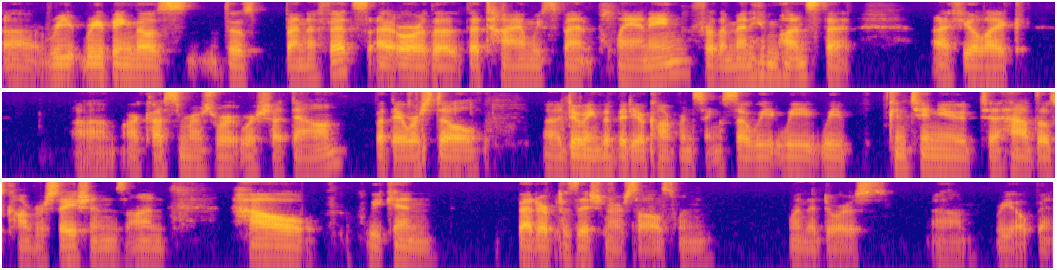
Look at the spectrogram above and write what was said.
uh, re- reaping those those benefits uh, or the the time we spent planning for the many months that I feel like um, our customers were, were shut down, but they were still uh, doing the video conferencing. So we we we continue to have those conversations on how we can better position ourselves when when the doors um, reopen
